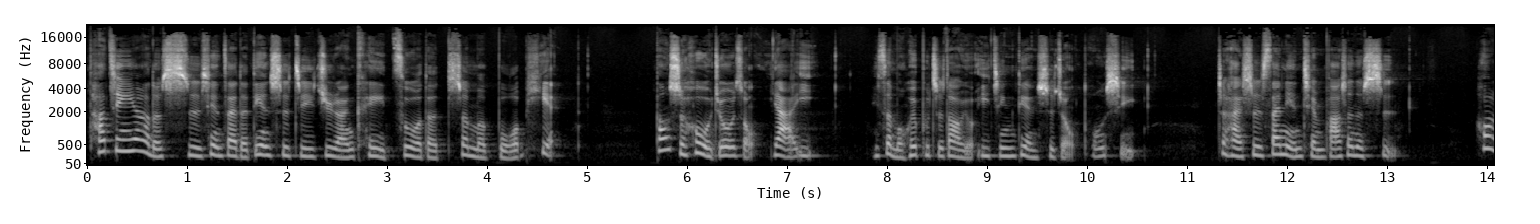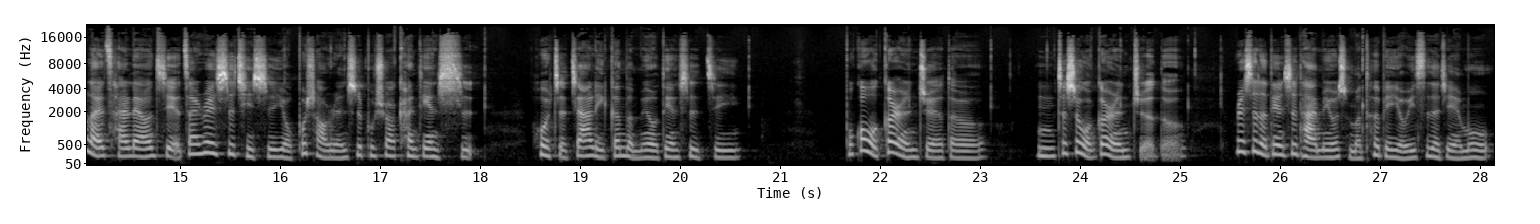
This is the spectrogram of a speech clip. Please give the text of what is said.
他惊讶的是，现在的电视机居然可以做的这么薄片。当时候我就有种讶异。你怎么会不知道有液晶电视这种东西？这还是三年前发生的事。后来才了解，在瑞士其实有不少人是不需要看电视，或者家里根本没有电视机。不过我个人觉得，嗯，这是我个人觉得，瑞士的电视台没有什么特别有意思的节目，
